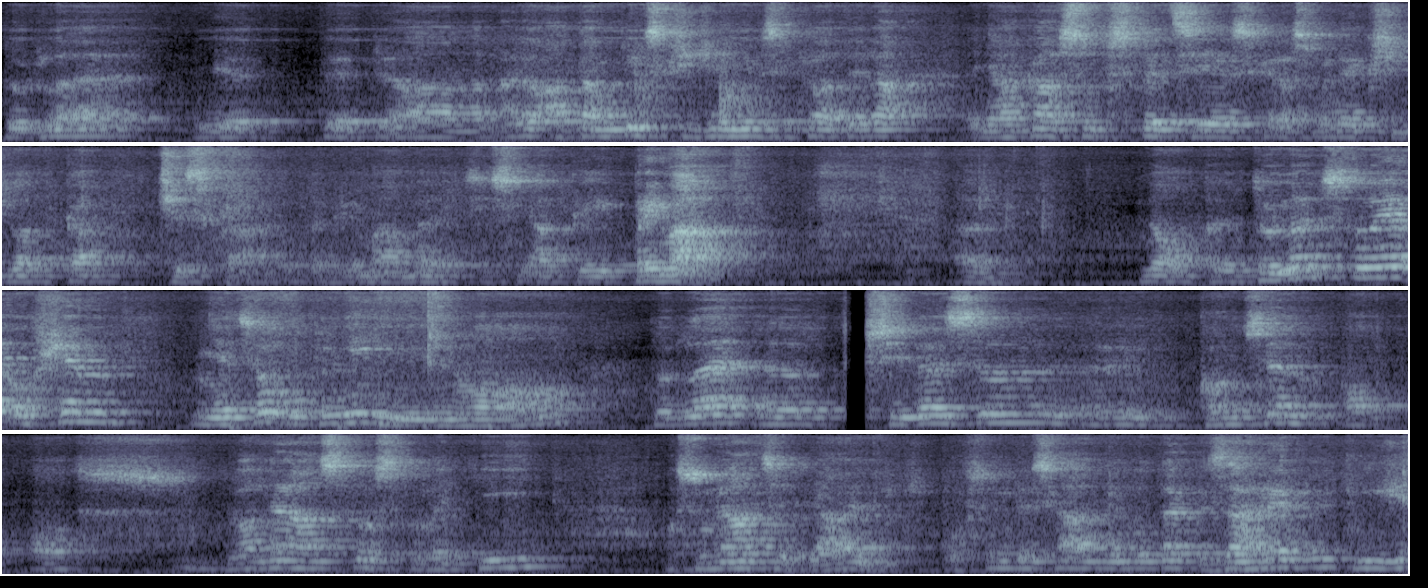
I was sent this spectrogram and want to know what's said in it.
Tohle je a tam tím skřížením vznikla teda nějaká subspecie, která se jmenuje křídlatka česká, no, takže máme zase nějaký primát. No, tohle je ovšem něco úplně jiného. Tohle eh, přivezl eh, koncem o, o 19. století, 1800, já nevím, 80 nebo tak, zahradní kníže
